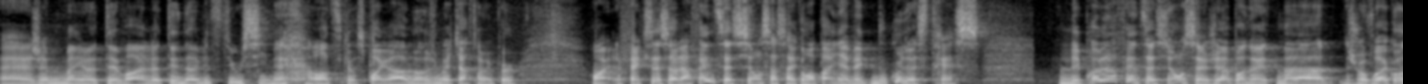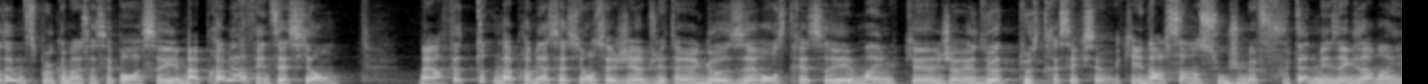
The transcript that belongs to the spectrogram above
Euh, j'aime bien le thé vert, le thé d'avidité aussi, mais en tout cas, c'est pas grave, là, je m'écarte un peu. Ouais, fait que c'est ça, la fin de session, ça s'accompagne avec beaucoup de stress. Mes premières fins de session au cégep, honnêtement, je vais vous raconter un petit peu comment ça s'est passé. Ma première fin de session, ben en fait, toute ma première session au cégep, j'étais un gars zéro stressé, même que j'aurais dû être plus stressé que ça, OK? Dans le sens où je me foutais de mes examens.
